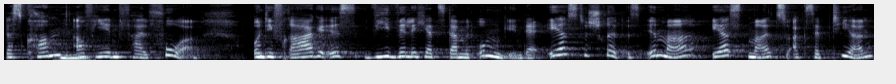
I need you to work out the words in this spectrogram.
Das kommt mhm. auf jeden Fall vor. Und die Frage ist, wie will ich jetzt damit umgehen? Der erste Schritt ist immer erstmal zu akzeptieren,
